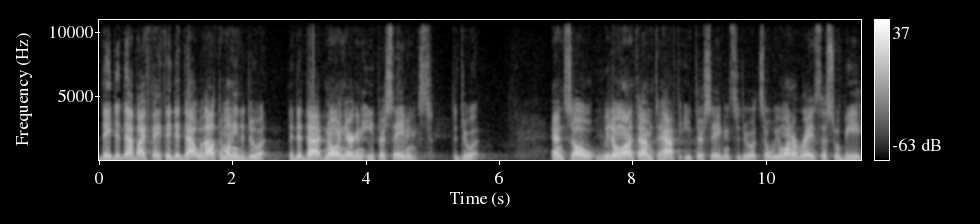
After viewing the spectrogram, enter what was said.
they did that by faith. They did that without the money to do it. They did that knowing they were going to eat their savings to do it. And so we don't want them to have to eat their savings to do it. So we want to raise this will be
